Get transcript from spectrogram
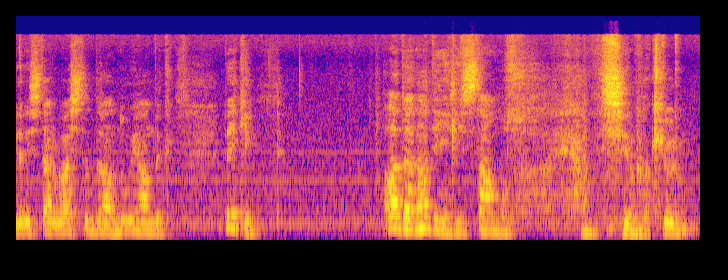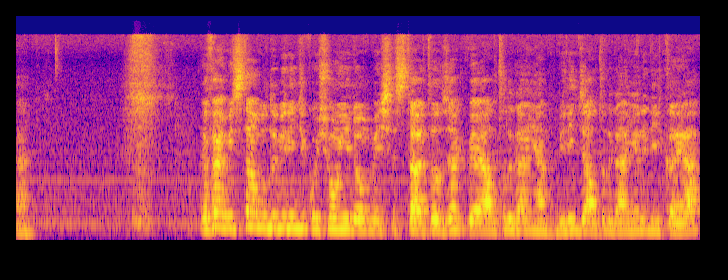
Yarışlar başladığı anda uyandık. Peki. Adana değil İstanbul. Yanlış yere bakıyorum. Efendim İstanbul'da birinci koşu 17-15'te start alacak ve altılı ganyan, birinci altılı ganyanın ilk ayağı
